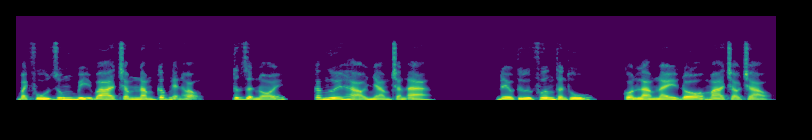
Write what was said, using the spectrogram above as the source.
Bạch Phù Dung bị 300 năm cấp nghẹn họng, tức giận nói, các ngươi hảo nhảm chán A. Đều tứ phương thần thú, còn làm này đó ma chảo chảo.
